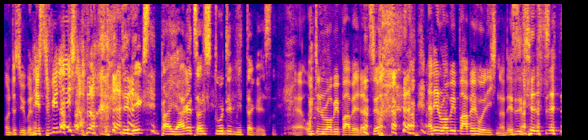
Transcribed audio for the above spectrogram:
Und das übernächste vielleicht auch noch. Die nächsten paar Jahre zahlst du die Mittagessen. Äh, Und den Robbie Bubble dazu. Na, den Robbie Bubble hole ich noch. Das ist, das ist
